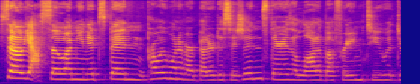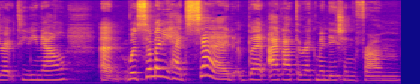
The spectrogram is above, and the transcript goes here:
So yeah, so I mean, it's been probably one of our better decisions. There is a lot of buffering too with DirecTV now, um, which somebody had said, but I got the recommendation from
